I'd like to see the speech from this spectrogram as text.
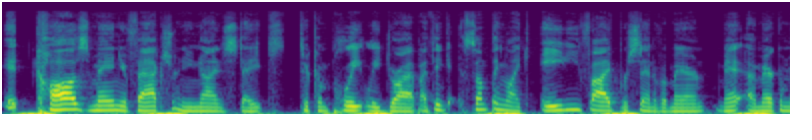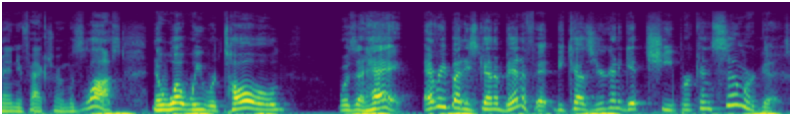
it caused manufacturing in the united states to completely dry up i think something like 85% of American, american manufacturing was lost now what we were told was that hey everybody's going to benefit because you're going to get cheaper consumer goods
